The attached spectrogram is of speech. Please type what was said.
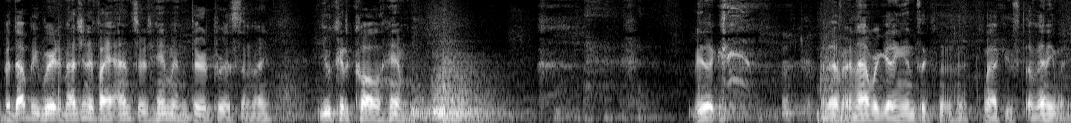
But that'd be weird. Imagine if I answered him in third person, right? you could call him. Be like, whatever. Now we're getting into wacky stuff. Anyway.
